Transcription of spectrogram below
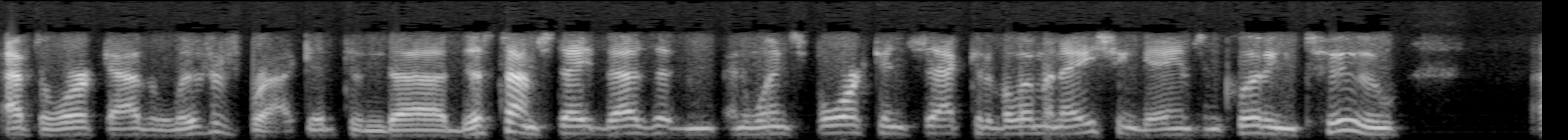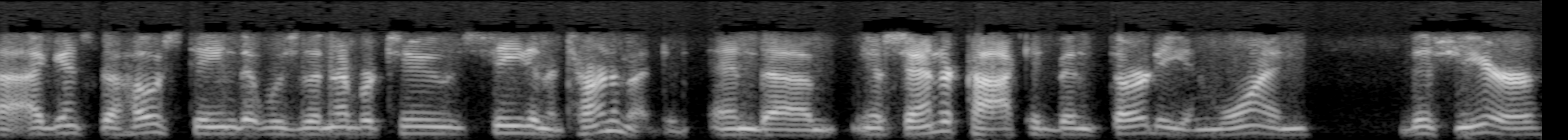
have to work out of the losers bracket. And uh, this time, State does it and, and wins four consecutive elimination games, including two uh, against the host team that was the number two seed in the tournament. And um, you know, Sandercock had been 30 and one this year.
